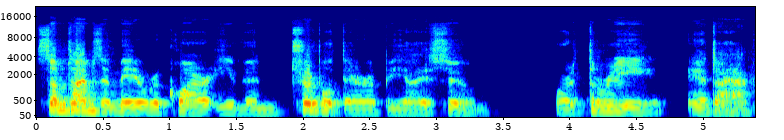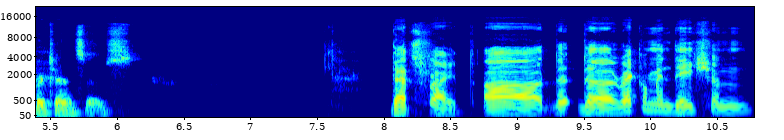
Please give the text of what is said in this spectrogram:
Sometimes it may require even triple therapy, I assume, or three antihypertensives. That's right. Uh, the, the recommendation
